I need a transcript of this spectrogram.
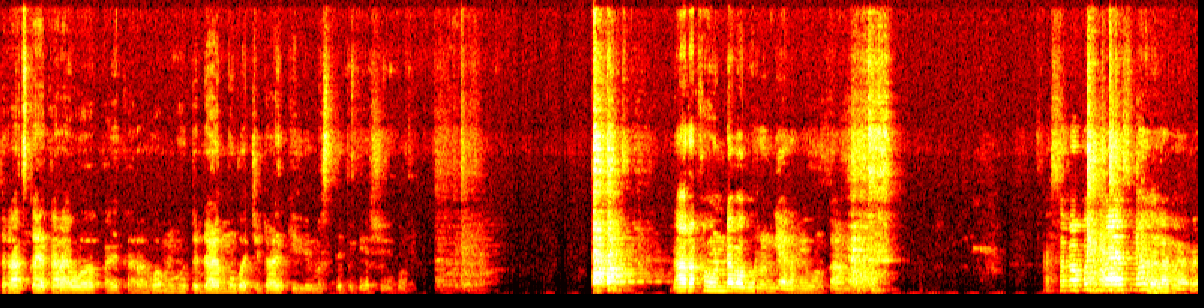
तर आज काय करावं काय करावं? मग होतं डाळ मुगाची डाळ केली मस्तपैकी अशी. नारा खाऊन डबा भरून गेला निघून काम सकाळपासून बायाच मागं लागला बाय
